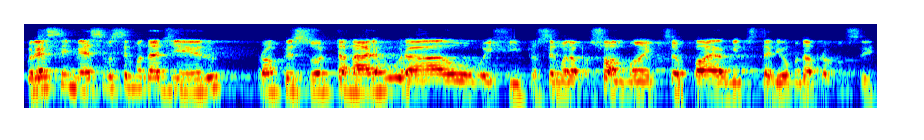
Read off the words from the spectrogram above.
por SMS você mandar dinheiro para uma pessoa que está na área rural, enfim, para você mandar para sua mãe, para seu pai, alguém do exterior mandar para você.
